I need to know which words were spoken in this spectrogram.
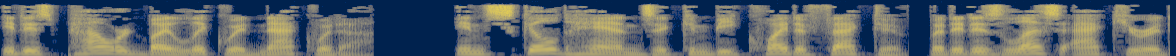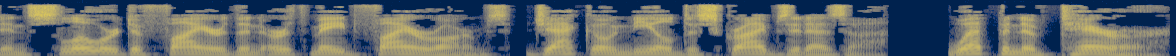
It is powered by liquid naquadah. In skilled hands it can be quite effective, but it is less accurate and slower to fire than Earth-made firearms. Jack O'Neill describes it as a weapon of terror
